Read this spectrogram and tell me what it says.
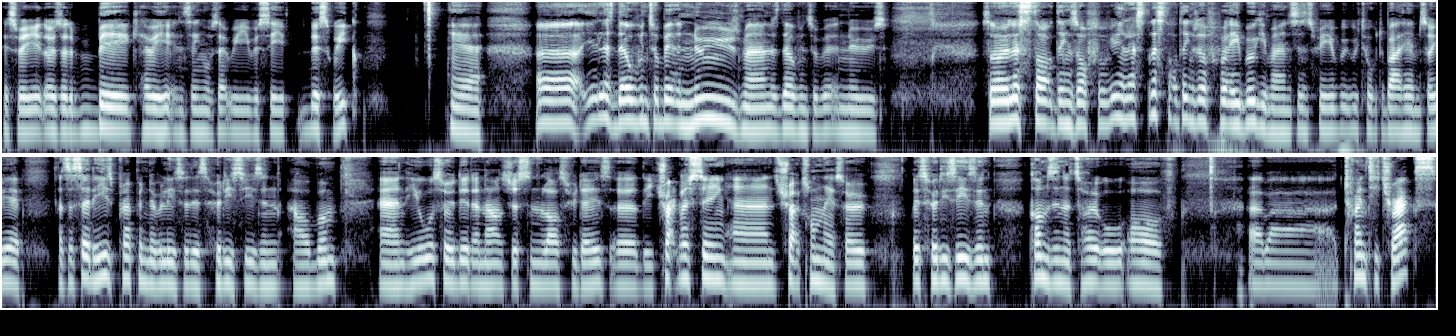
this week. Those are the big, heavy hitting singles that we received this week. Yeah. Uh, yeah, let's delve into a bit of news, man. Let's delve into a bit of news. So let's start things off with yeah, let's let's start things off with a boogeyman since we, we, we talked about him. So yeah, as I said, he's prepping the release of this hoodie season album, and he also did announce just in the last few days uh, the track listing and tracks on there. So this hoodie season comes in a total of about 20 tracks,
